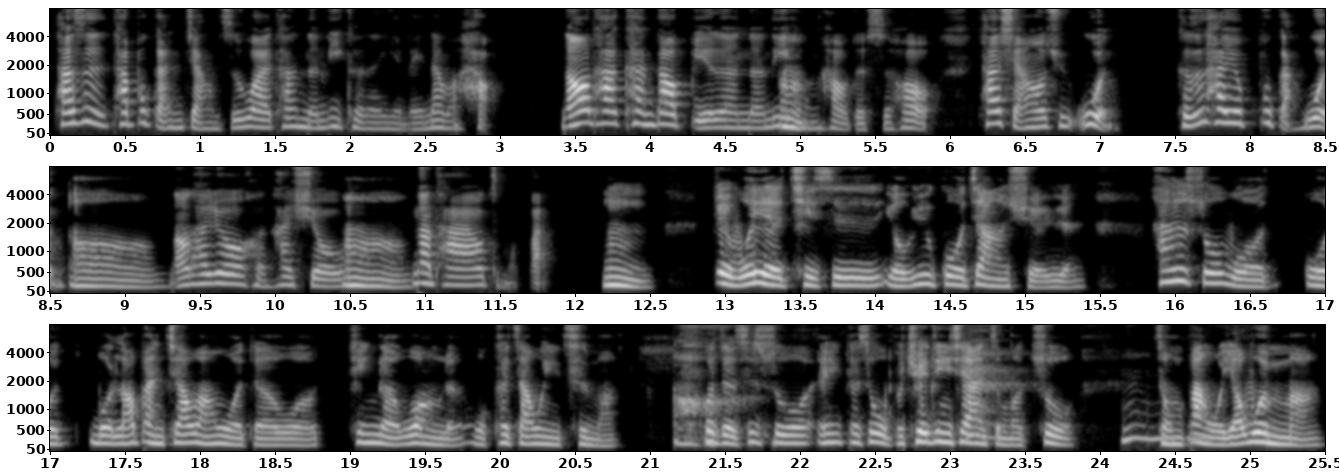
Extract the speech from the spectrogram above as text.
他是他不敢讲之外，他能力可能也没那么好。然后他看到别人能力很好的时候，嗯、他想要去问，可是他又不敢问嗯，然后他就很害羞。嗯，那他要怎么办？嗯，对，我也其实有遇过这样的学员，他就说我。我我老板教完我的，我听了忘了，我可以再问一次吗？哦、或者是说，哎，可是我不确定现在怎么做，怎么办？我要问吗？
